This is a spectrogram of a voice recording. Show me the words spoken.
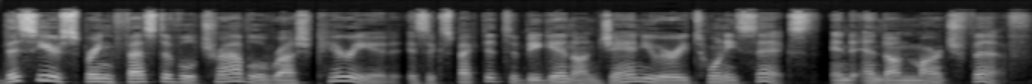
This year's Spring Festival travel rush period is expected to begin on January 26 and end on March 5.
